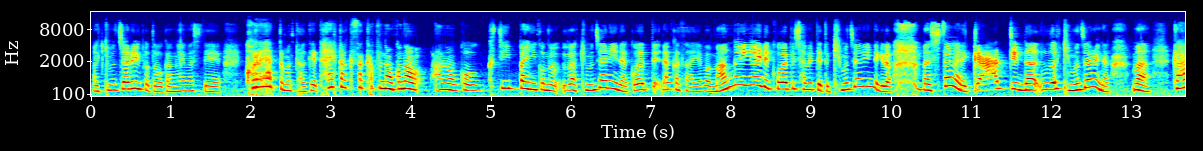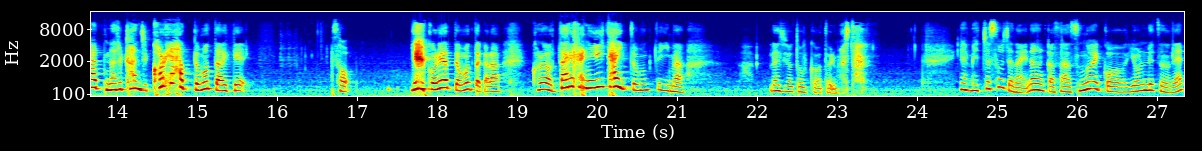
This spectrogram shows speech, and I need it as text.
まあ、気持ち悪いことを考えましてこれだって思ったわけ。体格差カップのこのあのこう口いっぱいにこのうわ気持ち悪いなこうやって。なんかさやっぱ漫画以外でこうやって喋ってると気持ち悪いんだけど、まあ、舌がねガーってなうわ気持ち悪いな。まあガーってなる感じ。これやって思ったわけ。そう。でこれやって思ったからこれを誰かに言いたいと思って今ラジオトークを撮りました。いやめっちゃそうじゃない？なんかさすごいこう4列のね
